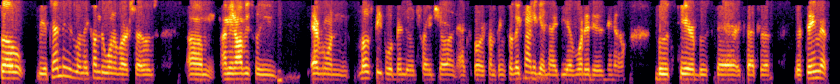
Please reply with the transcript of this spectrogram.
So the attendees, when they come to one of our shows, um, I mean, obviously, everyone, most people have been to a trade show or an expo or something, so they kind of get an idea of what it is, you know, booths here, booths there, etc. The thing that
